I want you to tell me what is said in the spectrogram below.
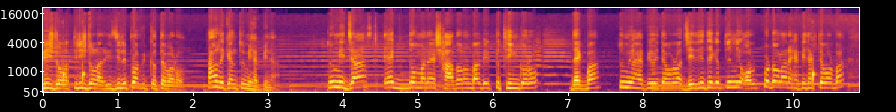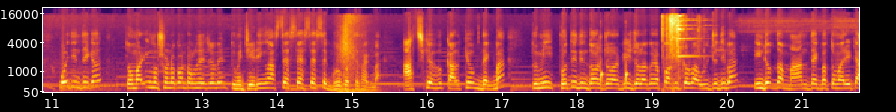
বিশ ডলার ত্রিশ ডলার ইজিলি প্রফিট করতে পারো। তাহলে কেন তুমি হ্যাপি না? তুমি জাস্ট একদম মানে সাধারণভাবে একটু থিঙ্ক করো। দেখবা, তুমিও হ্যাপি হইতে পারবা। যেদিন থেকে তুমি অল্প ডলারে হ্যাপি থাকতে পারবা ওই দিন থেকে তোমার ইমোশনও কন্ট্রোল হয়ে যাবে। তুমি ট্রেডিংও আস্তে আস্তে আস্তে আস্তে গ্রো করতে থাকবা। আজকে হোক, কালকে হোক, দেখবা, তুমি প্রতিদিন দশ ডলার বিশ ডলার করে প্রফিট করবা উইটো দিবা। এন্ড অফ দ্য মান্থ দেখবা তোমার এটা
